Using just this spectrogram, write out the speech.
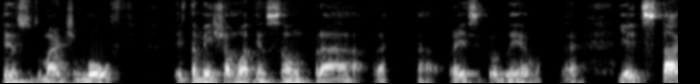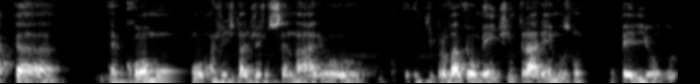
texto do Martin Wolf, ele também chamou atenção para esse problema, né? e ele destaca é, como a gente está diante de um cenário em que provavelmente entraremos num período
